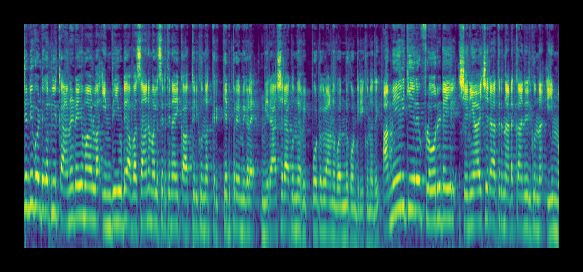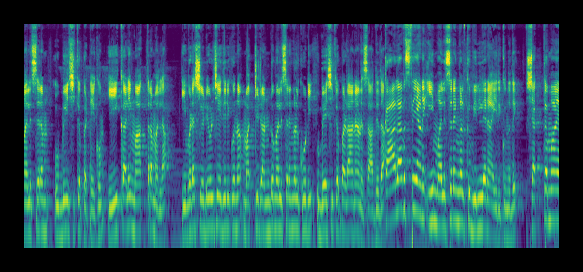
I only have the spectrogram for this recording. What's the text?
ട്വന്റി വേൾഡ് കപ്പിൽ കാനഡയുമായുള്ള ഇന്ത്യയുടെ അവസാന മത്സരത്തിനായി കാത്തിരിക്കുന്ന ക്രിക്കറ്റ് പ്രേമികളെ നിരാശരാക്കുന്ന റിപ്പോർട്ടുകളാണ് വന്നുകൊണ്ടിരിക്കുന്നത്. അമേരിക്കയിലെ ഫ്ലോറിഡയിൽ ശനിയാഴ്ച രാത്രി നടക്കാനിരിക്കുന്ന ഈ മത്സരം ഉപേക്ഷിക്കപ്പെട്ടേക്കും. ഈ കളി മാത്രമല്ല ഇവിടെ ഷെഡ്യൂൾ ചെയ്തിരിക്കുന്ന മറ്റു രണ്ടു മത്സരങ്ങൾ കൂടി ഉപേക്ഷിക്കപ്പെടാനാണ് സാധ്യത. കാലാവസ്ഥയാണ് ഈ മത്സരങ്ങൾക്ക് വില്ലനായിരിക്കുന്നത്. ശക്തമായ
